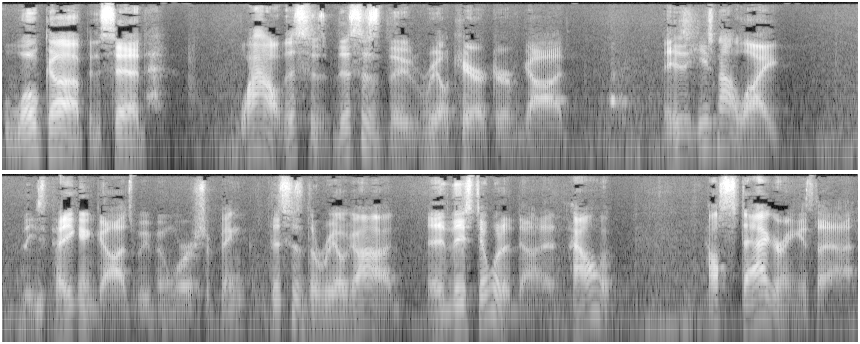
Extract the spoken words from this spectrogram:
woke up and said, "Wow, this is this is the real character of God. He's, he's not like these pagan gods we've been worshiping. This is the real God." And they still would have done it. How how staggering is that?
